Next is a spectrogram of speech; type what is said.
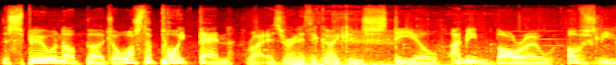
The spear will not budge. Or what's the point then? Right, is there anything I can steal? I mean, borrow. Obviously,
